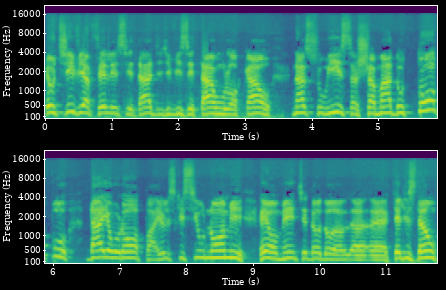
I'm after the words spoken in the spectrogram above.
eu tive a felicidade de visitar um local na Suíça chamado Topo da Europa. Eu esqueci o nome realmente do, do uh, uh, que eles dão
